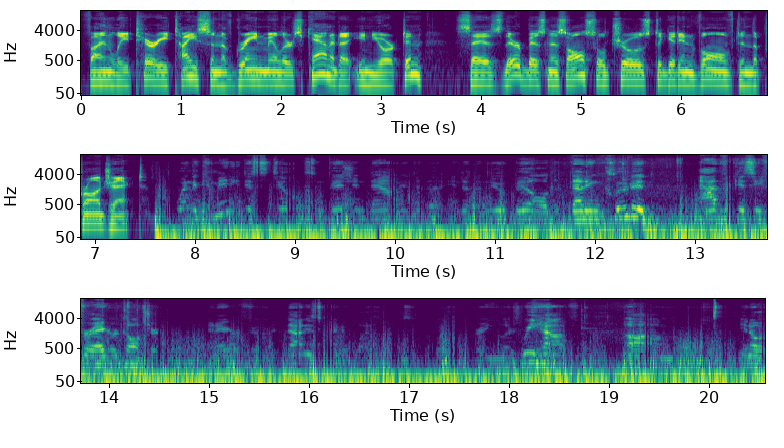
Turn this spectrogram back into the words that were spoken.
Finally, Terry Tyson of Grain Millers Canada in Yorkton says their business also chose to get involved in the project. When the committee distilled some vision down into the into the new build that included advocacy for agriculture and agri-food, that is kind of what hooked. We have, um, you know,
